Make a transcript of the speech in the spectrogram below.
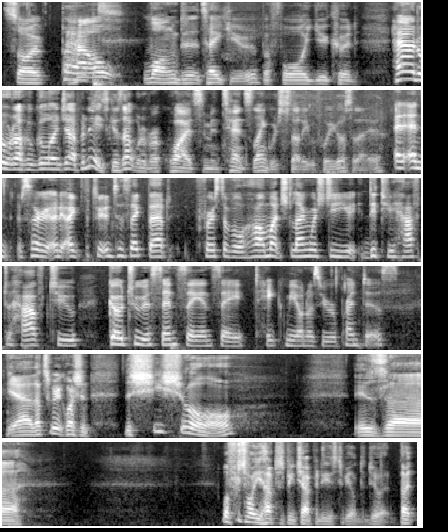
So But- how long did it take you before you could handle Rakugo in Japanese? Because that would have required some intense language study before you got to that. Yeah. And, and sorry, I, I, to intersect that. First of all, how much language do you did you have to have to go to a sensei and say, "Take me on as your apprentice"? Yeah, that's a great question. The shisho is uh well, first of all, you have to speak Japanese to be able to do it. But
